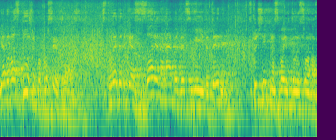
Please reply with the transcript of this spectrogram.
Я би вас дуже попросив зараз створити таке зоряне небо для цієї дитини. Включіть на своїх телефонах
